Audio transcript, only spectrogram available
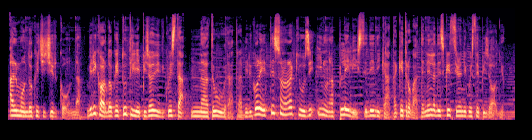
al mondo che ci circonda. Vi ricordo che tutti gli episodi di questa natura, tra virgolette, sono racchiusi in una playlist dedicata che trovate nella descrizione di questo episodio.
